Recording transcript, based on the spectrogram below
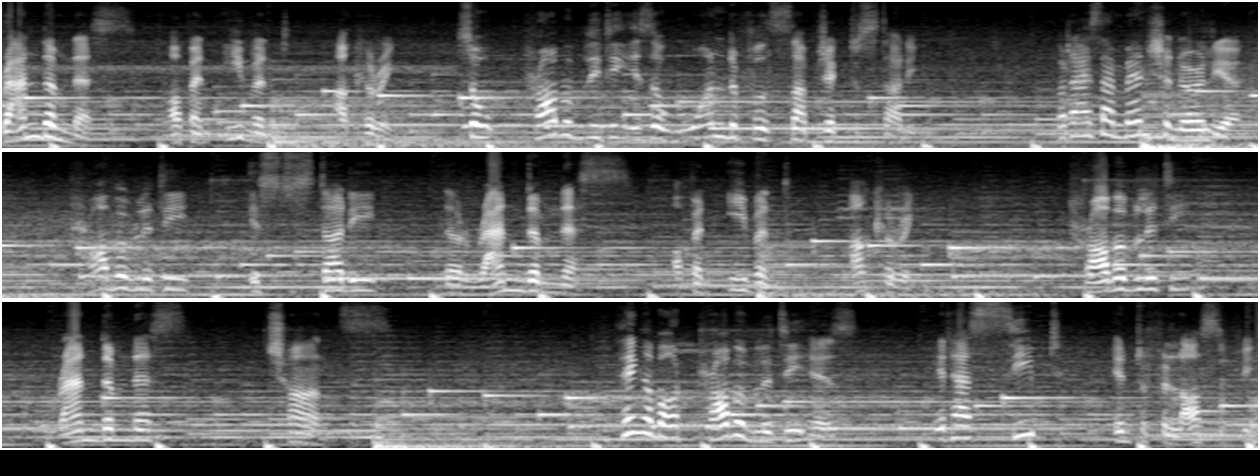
randomness of an event occurring. So probability is a wonderful subject to study. But as I mentioned earlier, probability is to study the randomness of an event occurring. Probability, randomness, chance. The thing about probability is it has seeped into philosophy.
